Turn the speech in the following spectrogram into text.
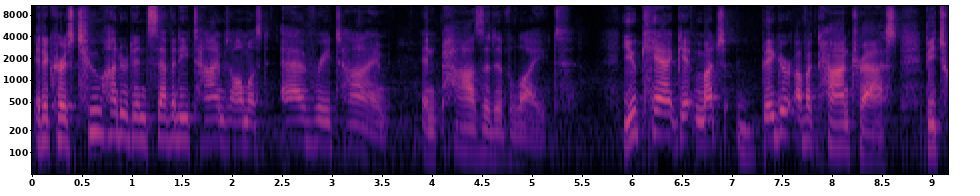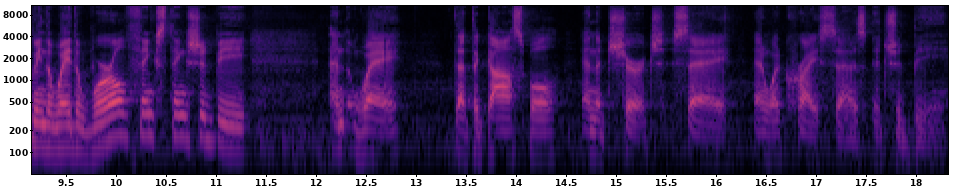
it occurs 270 times almost every time in positive light. You can't get much bigger of a contrast between the way the world thinks things should be and the way that the gospel and the church say and what Christ says it should be.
